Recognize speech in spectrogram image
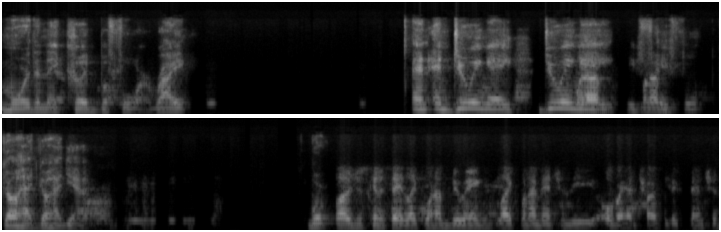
more than they could before, right? And and doing a doing when a, a, a full, go ahead, go ahead, yeah. Well, I was just going to say, like when I'm doing, like when I mentioned the overhead tricep extension,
